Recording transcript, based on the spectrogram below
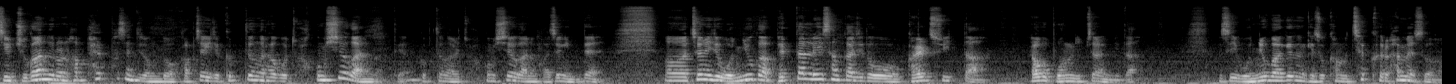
지금 주간으로는 한 8% 정도 갑자기 이제 급등을 하고 조금 쉬어가는 것 같아요. 급등을 조금 쉬어가는 과정인데, 어, 저는 이제 원유가 100달러 이상까지도 갈 수 있다라고 보는 입장입니다. 그래서 이 원유 가격은 계속 한번 체크를 하면서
